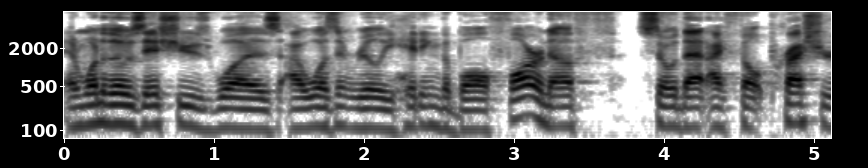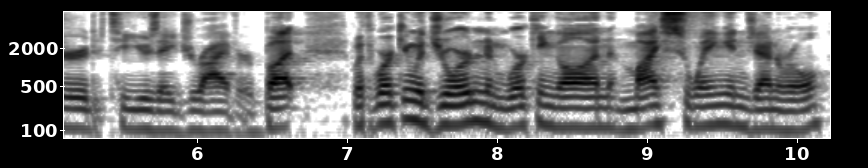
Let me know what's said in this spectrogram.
And one of those issues was I wasn't really hitting the ball far enough so that I felt pressured to use a driver. But with working with Jordan and working on my swing in general,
